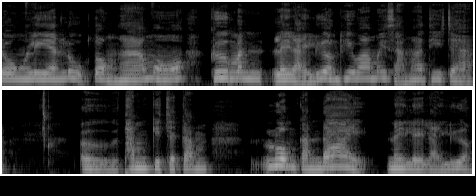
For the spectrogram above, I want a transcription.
โรงเรียน ลูกต้องหาหมอ คือมันหลาย ๆ เรื่องที่ว่าไม่สามารถที่จะเอ่อทำกิจกรรมร่วมกันได้ในหลาย ๆ เรื่อง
